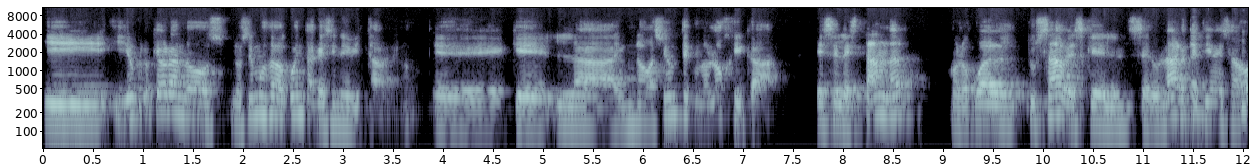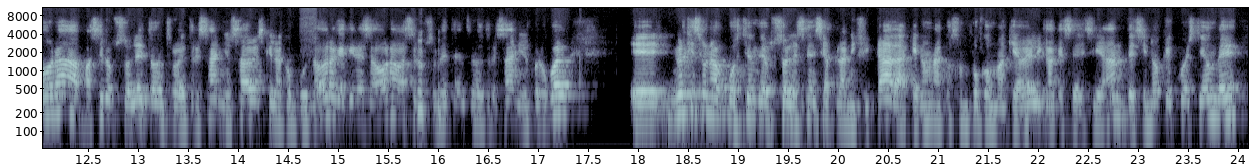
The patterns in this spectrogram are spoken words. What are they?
Y, yo creo que ahora nos, nos, hemos dado cuenta que es inevitable, eh, que la innovación tecnológica es el estándar, con lo cual tú sabes que el celular que tienes ahora va a ser obsoleto dentro de tres años, sabes que la computadora que tienes ahora va a ser obsoleta dentro de tres años, con lo cual eh, no es que sea una cuestión de obsolescencia planificada, que era una cosa un poco maquiavélica que se decía antes, sino que es cuestión de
